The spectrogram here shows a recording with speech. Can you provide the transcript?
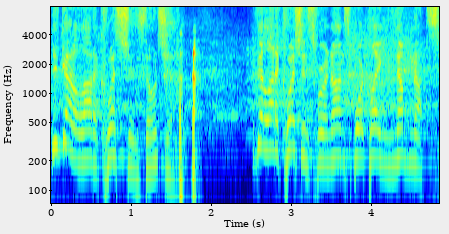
You've got a lot of questions, don't you? You've got a lot of questions for a non-sport playing numbnuts.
